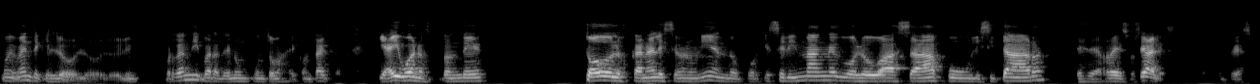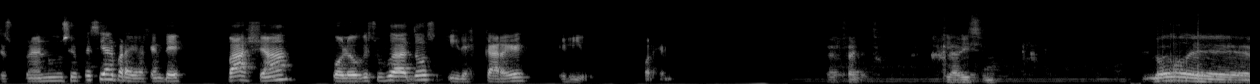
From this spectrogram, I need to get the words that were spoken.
obviamente, que es lo, importante y para tener un punto más de contacto. Y ahí, bueno, es donde todos los canales se van uniendo, porque ese lead magnet vos lo vas a publicitar desde redes sociales. Haces un anuncio especial para que la gente vaya, coloque sus datos y descargue el ebook, por ejemplo. Perfecto, clarísimo. Luego de...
